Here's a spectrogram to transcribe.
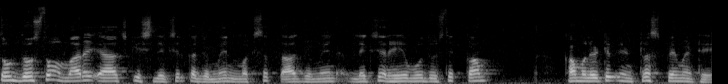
तो दोस्तों, हमारे आज की इस लेक्चर का जो मेन मकसद था, जो मेन लेक्चर है, वो दोस्तों कम कम्युलेटिव इंटरेस्ट पेमेंट है।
